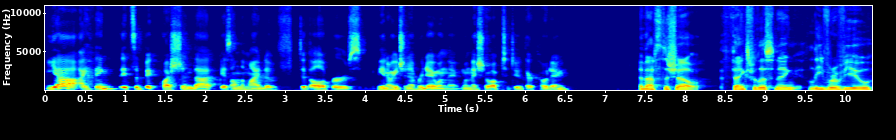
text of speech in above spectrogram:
yeah, I think it's a big question that is on the mind of developers, you know, each and every day when they when they show up to do their coding. And that's the show. Thanks for listening. Leave a review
